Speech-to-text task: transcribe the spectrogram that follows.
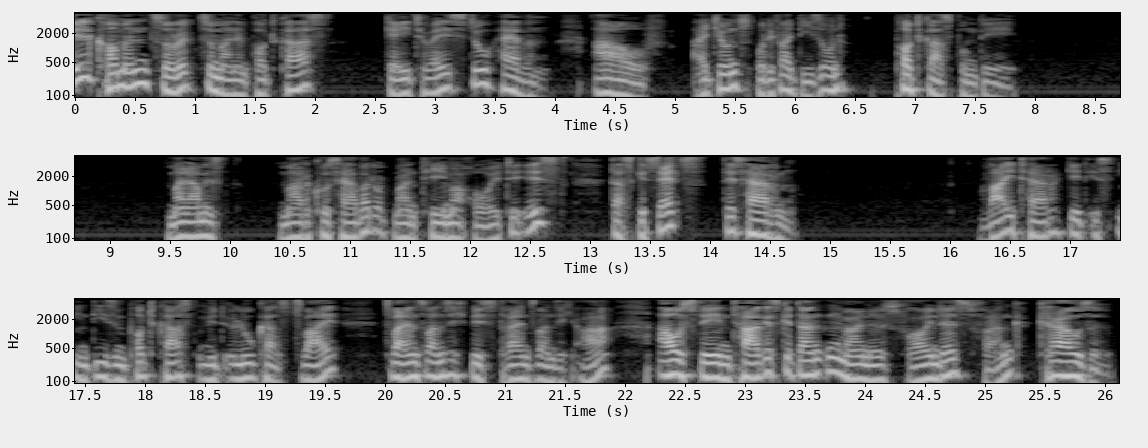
Willkommen zurück zu meinem Podcast Gateways to Heaven auf iTunes, Spotify, Diese und Podcast.de. Mein Name ist Markus Herbert und mein Thema heute ist das Gesetz des Herrn. Weiter geht es in diesem Podcast mit Lukas 2, 22 bis 23a aus den Tagesgedanken meines Freundes Frank Krause.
